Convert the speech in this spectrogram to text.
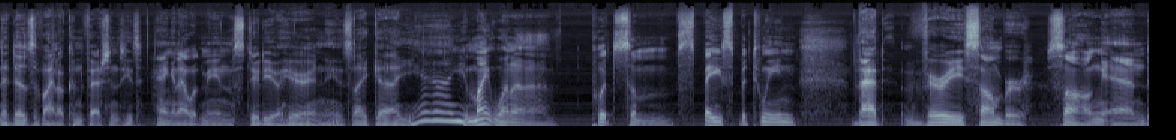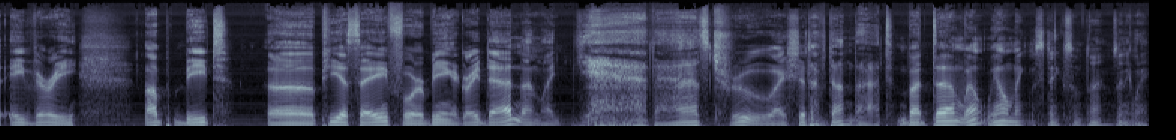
that does the Vinyl Confessions. He's hanging out with me in the studio here, and he's like, uh, "Yeah, you might want to put some space between that very somber song and a very upbeat uh, PSA for being a great dad. And I'm like, yeah, that's true. I should have done that. But, um, well, we all make mistakes sometimes anyway.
